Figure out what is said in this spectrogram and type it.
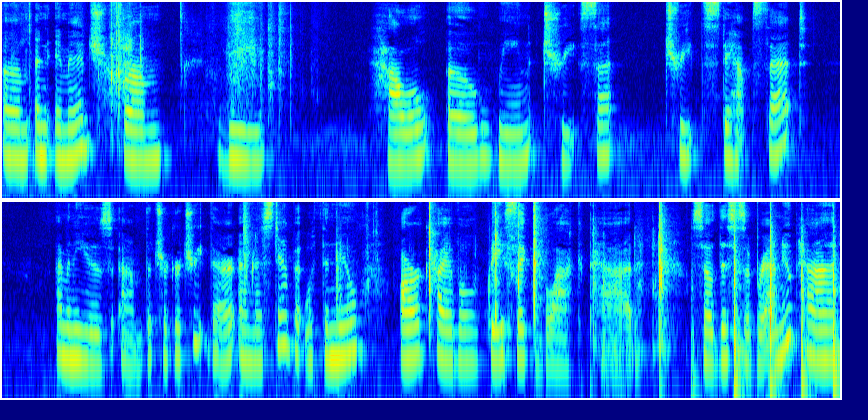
um, an image from the Howl-o-ween treat set, treat stamp set. I'm going to use um, the trick or treat there. I'm going to stamp it with the new archival basic black pad. So this is a brand new pad.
